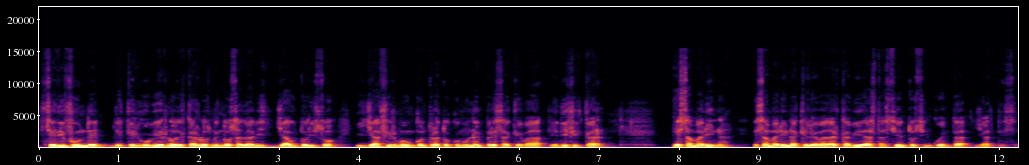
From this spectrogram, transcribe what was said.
se difunde de que el gobierno de Carlos Mendoza Davis ya autorizó y ya firmó un contrato con una empresa que va a edificar esa marina, esa marina que le va a dar cabida hasta 150 yates.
